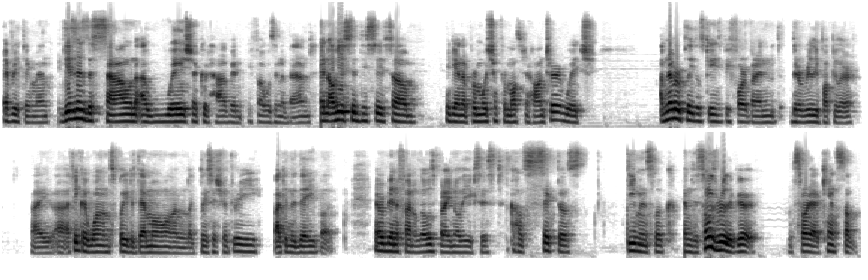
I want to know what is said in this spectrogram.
everything man. This is the sound i wish i could have in, if i was in a band. And obviously this is um again a promotion for monster hunter which I've never played those games before, but I know they're really popular. I uh, I think I once played a demo on like PlayStation 3 back in the day, but never been a fan of those. But I know they exist. Look how sick those demons look, and the song's really good. I'm sorry, I can't stop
